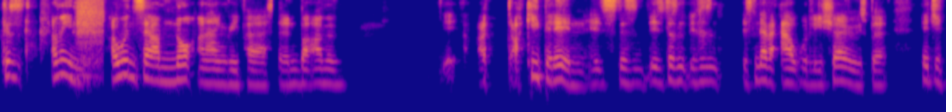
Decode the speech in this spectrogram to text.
because I mean, I wouldn't say I'm not an angry person, but I'm a. I, I keep it in. It's it doesn't it doesn't it's never outwardly shows, but it just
